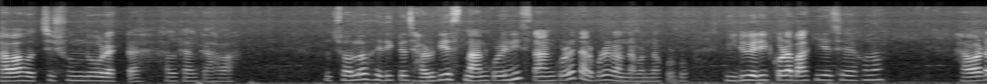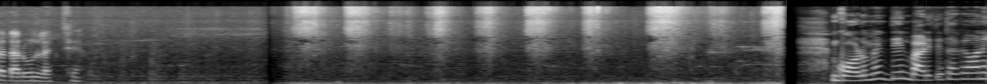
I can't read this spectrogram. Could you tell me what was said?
হাওয়া হচ্ছে সুন্দর একটা, হালকা হালকা হাওয়া। চলো এদিকটা ঝাড়ু দিয়ে স্নান করে নিই, স্নান করে তারপরে রান্না বান্না করব। ভিডিও এডিট করা বাকি আছে এখনও হাওয়াটা দারুণ লাগছে। গরমের দিন বাড়িতে থাকা মানে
